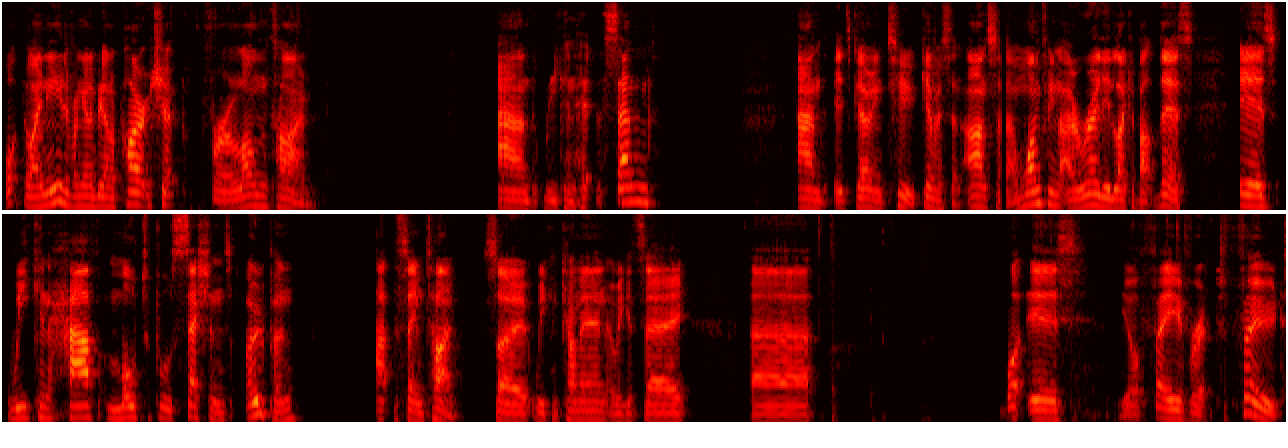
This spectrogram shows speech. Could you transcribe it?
what do I need if I'm going to be on a pirate ship for a long time? And we can hit the send and it's going to give us an answer. And one thing that I really like about this is we can have multiple sessions open at the same time. So we can come in and we can say, uh, what is your favorite food?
